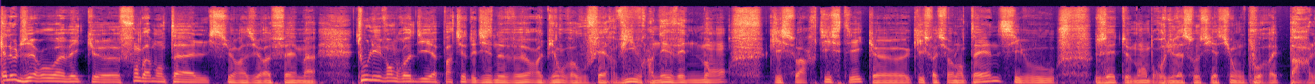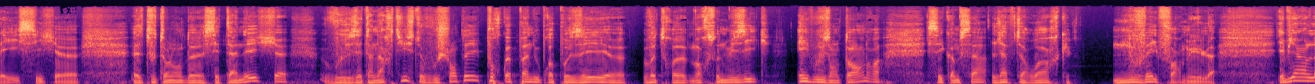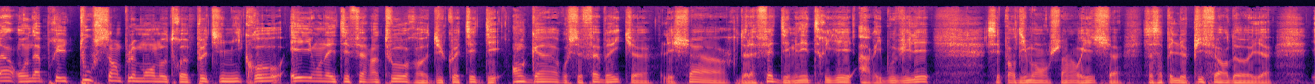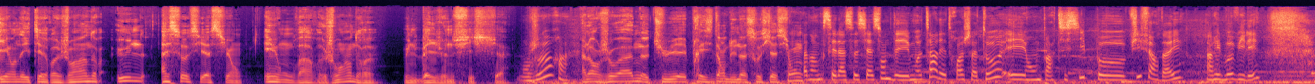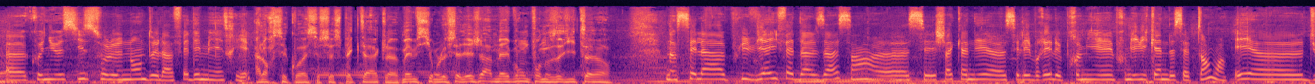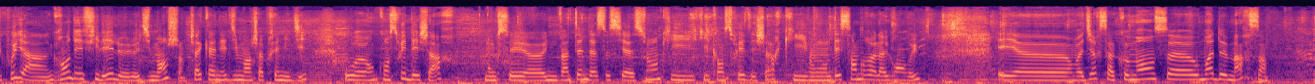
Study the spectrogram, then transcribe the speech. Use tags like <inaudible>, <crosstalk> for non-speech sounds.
Calogero avec euh, Fondamental sur Azure FM. Tous les vendredis à partir de 19h, eh bien, on va vous faire vivre un événement, qu'il soit artistique, euh, qu'il soit sur l'antenne. Si vous, êtes membre d'une association, vous pourrez parler ici euh, tout au long de cette année. Vous êtes un artiste, vous chantez. Pourquoi pas nous proposer votre morceau de musique et vous entendre? C'est comme ça, l'afterwork nouvelle formule. Eh bien là, on a pris tout simplement notre petit micro et on a été faire un tour du côté des hangars où se fabriquent les chars de la fête des ménétriers à Ribouvillé. C'est pour dimanche, hein, oui. Ça s'appelle le Pifferdoy. Et on a été rejoindre une association. Et on va rejoindre une belle jeune fille. Bonjour. Alors Joanne, tu es présidente d'une association. Ah, donc c'est l'association des motards des Trois Châteaux et on participe au Pifferdoy à Ribeauvillé, euh, connu aussi sous le nom de la fête des ménétriers. Alors c'est quoi ce, spectacle? Même si on le sait déjà, mais bon pour nos auditeurs. Donc c'est la plus vieille fête d'Alsace. Hein. Euh, c'est chaque année euh, célébré le premier, premier week-end de septembre. Et du coup il y a un grand défilé le, dimanche, chaque année dimanche après-midi, où on construit des chars. Donc c'est une vingtaine d'associations qui, qui construisent des chars qui vont descendre la Grand Rue. Et euh, on va dire que ça commence euh, au mois de mars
